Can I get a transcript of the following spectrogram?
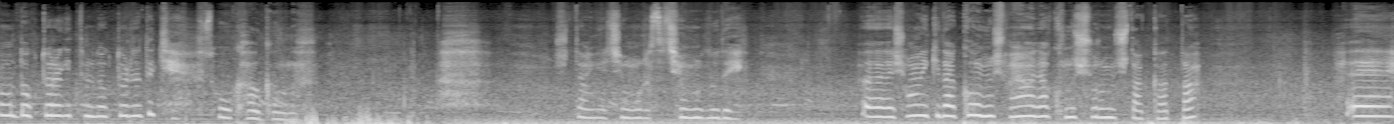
Ama doktora gittim. Doktor dedi ki soğuk algınlığı. Şuradan geçeyim. Orası çamurlu değil. Ee, şu an iki dakika olmuş. Ben hala konuşuyorum. Üç dakika hatta. Ee,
